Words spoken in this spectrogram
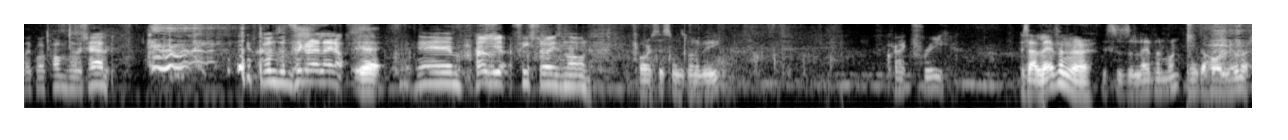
Like what comes with a shell. comes with a cigarette lighter. yeah. Um, have you feast rise one? Of course, this one's going to be crack free. Is that Levin or? This is Levin one. Need the whole unit.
